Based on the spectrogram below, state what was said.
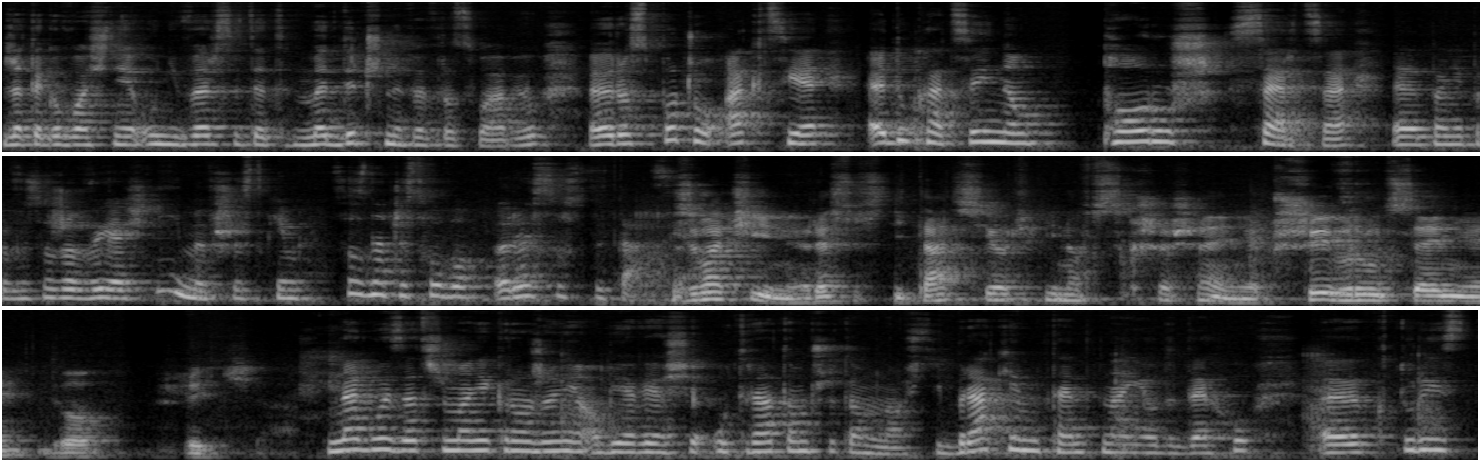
Dlatego właśnie Uniwersytet Medyczny we Wrocławiu rozpoczął akcję edukacyjną Porusz serce. Panie profesorze, wyjaśnijmy wszystkim, co znaczy słowo resuscytacja. Z łaciny resuscytatio, czyli no wskrzeszenie, przywrócenie do życia. Nagłe zatrzymanie krążenia objawia się utratą przytomności, brakiem tętna i oddechu, e, który jest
